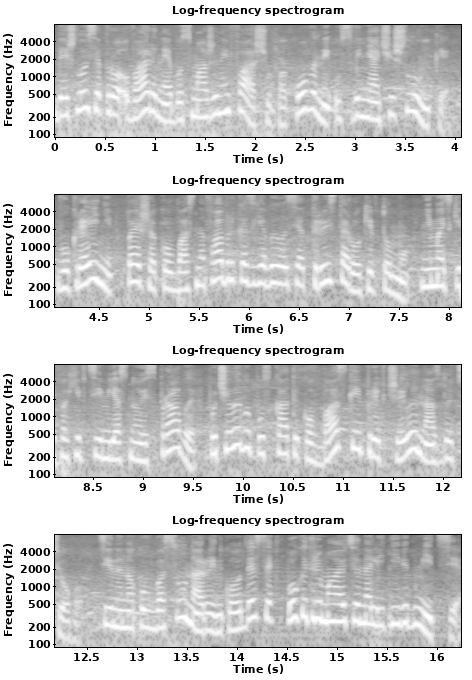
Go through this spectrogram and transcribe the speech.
де йшлося про варений або смажений фарш, упакований у свинячі шлунки. В Україні перша ковбасна фабрика з'явилася 300 років тому. Німецькі фахівці м'ясної справи почали випускати ковбаски і привчили нас до цього. Ціни на ковбасу на ринку Одеси поки тримаються на літній відмітці.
